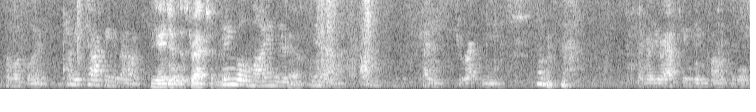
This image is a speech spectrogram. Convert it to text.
it's almost like, what are you talking about? The age of distraction. Single-minded, Yeah. yeah, it's kind of struck me. Like, are you asking the impossible?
